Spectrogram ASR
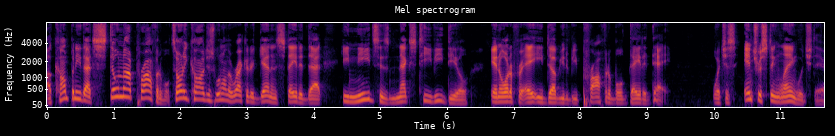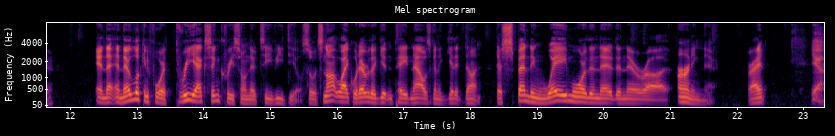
a company that's still not profitable. Tony Khan just went on the record again and stated that he needs his next TV deal in order for AEW to be profitable day to day, which is interesting language there. And that, and they're looking for a 3x increase on their TV deal. So it's not like whatever they're getting paid now is going to get it done. They're spending way more than they than they're uh, earning there right? Yeah.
